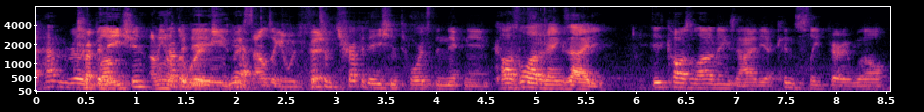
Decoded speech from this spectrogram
I haven't really. loved- Trepidation? I don't even know what the word Trepidation, means, but it sounds like it would Had fit. some trepidation towards the nickname. Caused a lot of anxiety. It did cause a lot of anxiety. I couldn't sleep very well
